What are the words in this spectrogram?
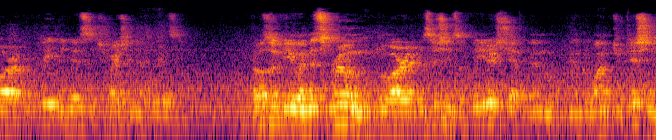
or a completely new situation that is. Those of you in this room who are in positions of leadership in, in the Won tradition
